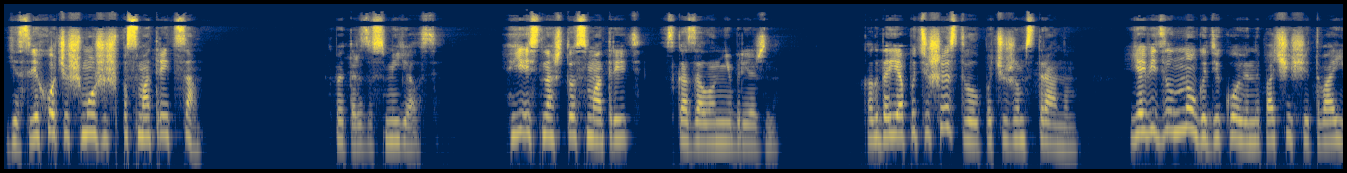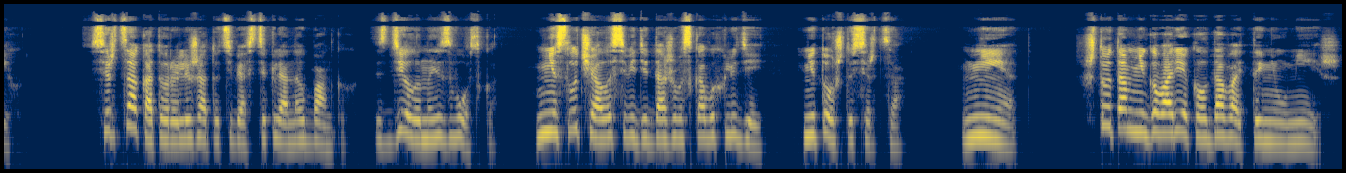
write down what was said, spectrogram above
Если хочешь, можешь посмотреть сам. Петр засмеялся. — Есть на что смотреть, — сказал он небрежно. — Когда я путешествовал по чужим странам, я видел много диковин и почище твоих. Сердца, которые лежат у тебя в стеклянных банках, сделаны из воска. Мне случалось видеть даже восковых людей, не то что сердца. Нет, что там не говори, колдовать ты не умеешь.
